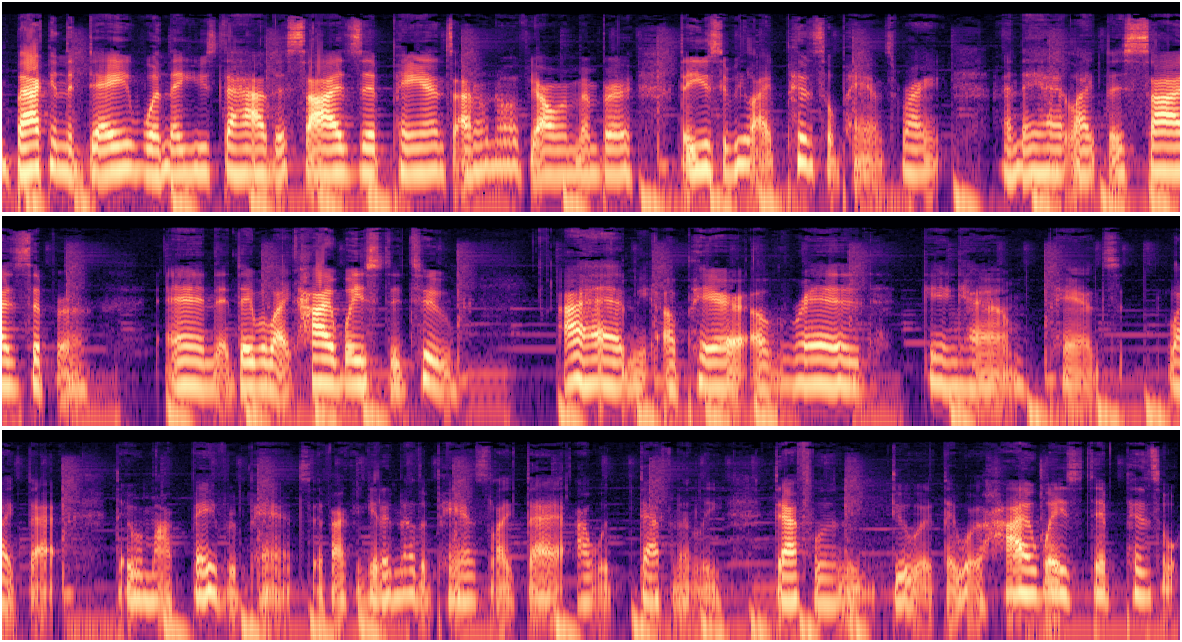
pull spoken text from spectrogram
Back in the day when they used to have the side zip pants, I don't know if y'all remember. They used to be like pencil pants, right? And they had like this side zipper, and they were like high waisted too. I had me a pair of red gingham pants like that. They were my favorite pants. If I could get another pants like that, I would definitely, definitely do it. They were high waisted pencil.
